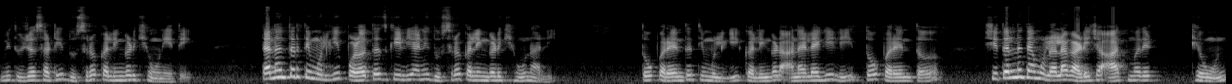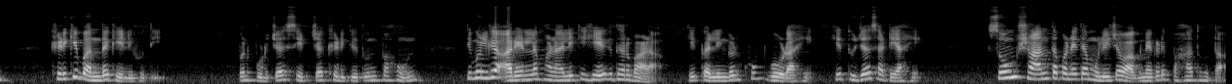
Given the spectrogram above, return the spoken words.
मी तुझ्यासाठी दुसरं कलिंगड घेऊन येते. त्यानंतर ती मुलगी पळतच गेली आणि दुसरं कलिंगड घेऊन आली. तोपर्यंत ती मुलगी कलिंगड आणायला गेली. तोपर्यंत शीतलनं त्या मुलाला गाडीच्या आतमध्ये ठेवून खिडकी बंद केली होती. पण पुढच्या सीटच्या खिडकीतून पाहून ती मुलगी आर्यनला म्हणाली की हे धर बाळा हे कलिंगड खूप गोड आहे. हे तुझ्यासाठी आहे. सोम शांतपणे त्या मुलीच्या वागण्याकडे पाहत होता.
